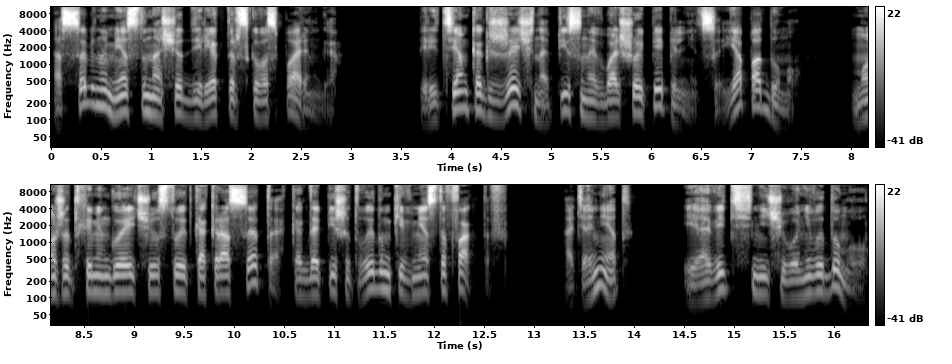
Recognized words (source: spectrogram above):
Особенно место насчет директорского спарринга. Перед тем, как сжечь написанное в большой пепельнице, я подумал, может, Хемингуэй чувствует как раз это, когда пишет выдумки вместо фактов? Хотя нет, я ведь ничего не выдумывал.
